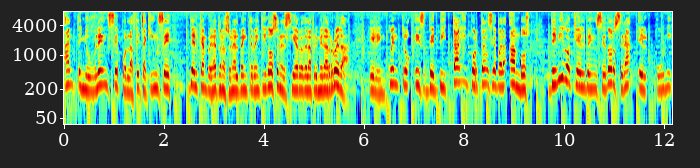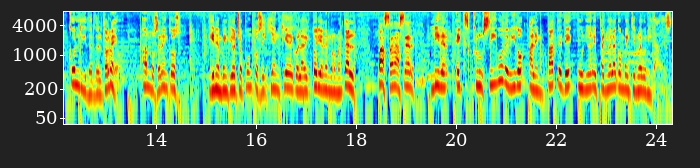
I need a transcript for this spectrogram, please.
ante Ñublense por la fecha 15 del Campeonato Nacional 2022 en el cierre de la primera rueda. El encuentro es de vital importancia para ambos debido a que el vencedor será el único líder del torneo. Ambos elencos tienen 28 puntos y quien quede con la victoria en el Monumental pasará a ser líder exclusivo debido al empate de Unión Española con 29 unidades.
